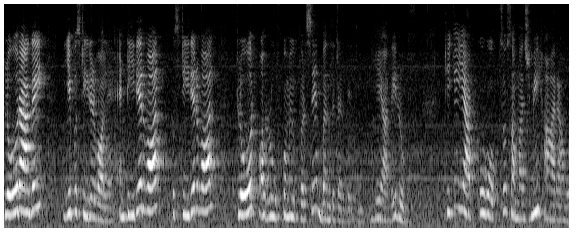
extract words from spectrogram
floor आ गई। ये पोस्टीरियर वॉल है। Anterior wall posterior wall floor और रूफ को मैं ऊपर से बंद कर देती हूँ। ये आ गई रूफ ठीक है, ये आपको होप सो समझ में आ रहा हो।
